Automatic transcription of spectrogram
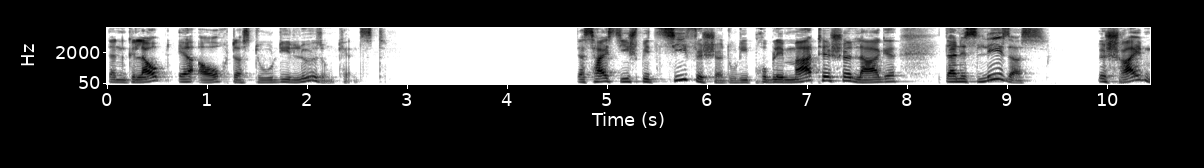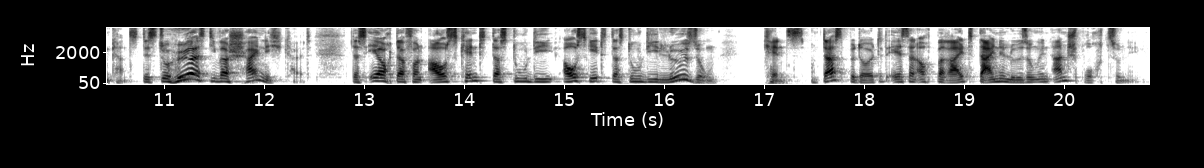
dann glaubt er auch, dass du die Lösung kennst. Das heißt, je spezifischer du die problematische Lage deines Lesers beschreiben kannst, desto höher ist die Wahrscheinlichkeit, dass er auch davon auskennt, dass du die, ausgeht, dass du die Lösung kennst. Und das bedeutet, er ist dann auch bereit, deine Lösung in Anspruch zu nehmen.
